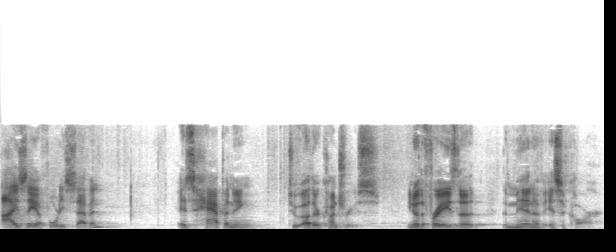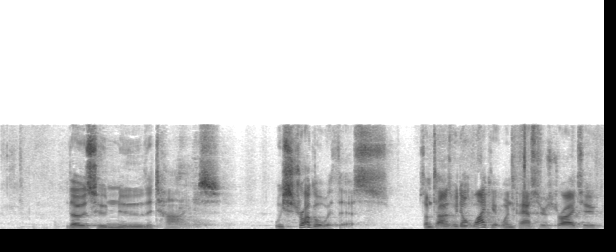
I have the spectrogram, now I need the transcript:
Isaiah 47 is happening to other countries. You know the phrase, the, the men of Issachar. those who knew the times. We struggle with this. Sometimes we don't like it when pastors try to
